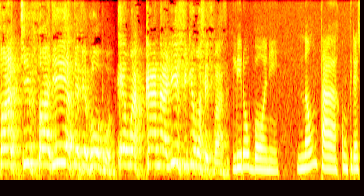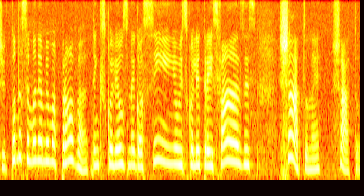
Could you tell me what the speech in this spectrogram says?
patifaria, TV Globo. É uma canalice que vocês fazem. Little Bonnie não tá com criatividade. Toda semana é a mesma prova. Tem que escolher os negocinhos, escolher três fases. Chato, né? Chato.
